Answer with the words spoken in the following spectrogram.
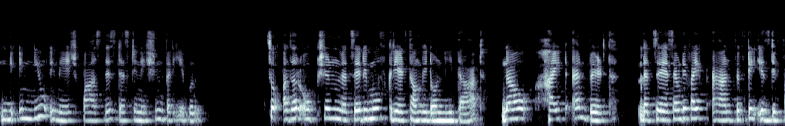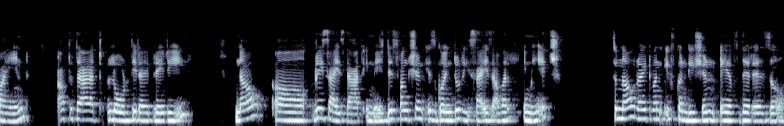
in new image pass this destination variable. So other option let's say remove create thumb we don't need that. Now height and width let's say 75 and 50 is defined. After that load the library. Now uh, resize that image. This function is going to resize our image. So now write one if condition if there is uh,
